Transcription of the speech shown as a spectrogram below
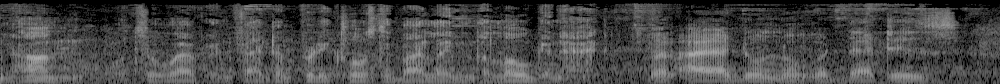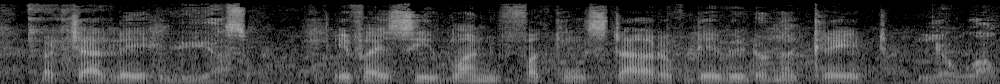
None whatsoever. In fact, I'm pretty close to violating the Logan Act. But I don't know what that is. But Charlie, Yes, sir. if I see one fucking star of David on a crate, You won't.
